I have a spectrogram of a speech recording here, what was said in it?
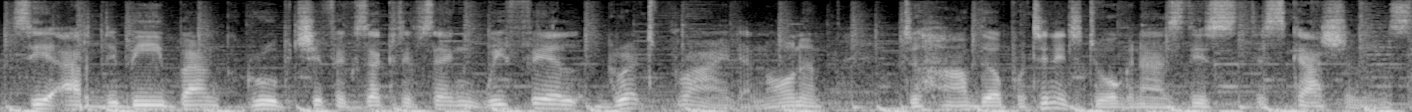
CRDB Bank Group Chief Executive, saying, We feel great pride and honor to have the opportunity to organize these discussions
